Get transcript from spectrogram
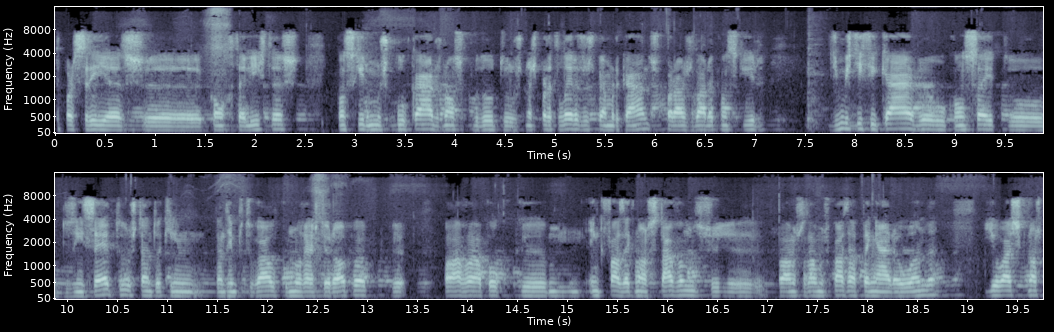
de parcerias uh, com retalhistas, conseguirmos colocar os nossos produtos nas prateleiras dos supermercados para ajudar a conseguir desmistificar o conceito dos insetos, tanto aqui em, tanto em Portugal como no resto da Europa. Falava há pouco que, em que fase é que nós estávamos, eh, falávamos que estávamos quase a apanhar a onda, e eu acho que nós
